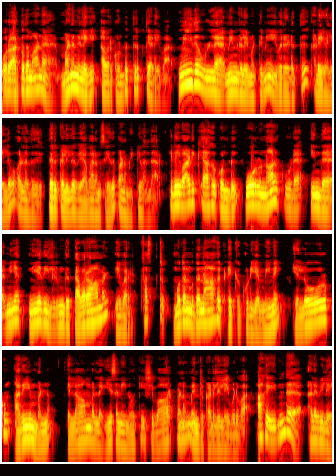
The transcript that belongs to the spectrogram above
ஒரு அற்புதமான மனநிலையை அவர் கொண்டு திருப்தி அடைவார். மீத உள்ள மீன்களை மட்டுமே இவர் எடுத்து கடைகளிலோ அல்லது தெருக்களிலோ வியாபாரம் செய்து பணம் ஈட்டி வந்தார். இதை வாடிக்கையாக கொண்டு ஒரு நாள் கூட இந்த நிய நியதியிலிருந்து தவறாமல் இவர் ஃபஸ்ட் முதன் முதனாக கிடைக்கக்கூடிய மீனை எல்லோருக்கும் அறியும் வண்ணம் எல்லாம் வல்ல ஈசனை நோக்கி சிவார்ப்பணம் என்று கடலிலே விடுவார். ஆக இந்த அளவிலே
